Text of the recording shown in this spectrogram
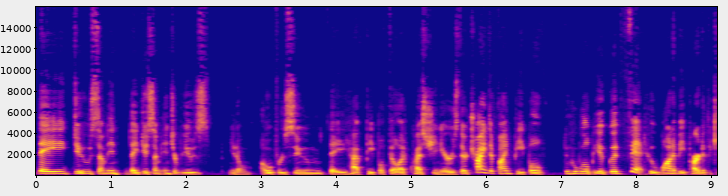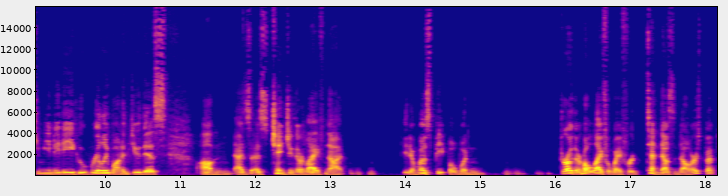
they do some in, they do some interviews you know, over Zoom. They have people fill out questionnaires. They're trying to find people who will be a good fit, who want to be part of the community, who really want to do this um, as as changing their life. Not, you know, most people wouldn't throw their whole life away for ten thousand dollars, but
